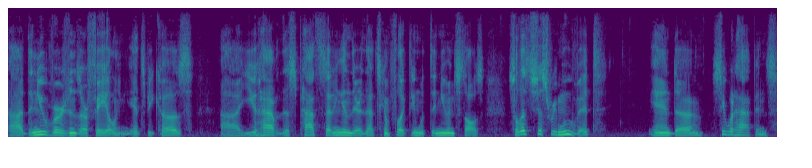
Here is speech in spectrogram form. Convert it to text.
uh, the new versions are failing. It's because uh, you have this path setting in there that's conflicting with the new installs. So let's just remove it and uh, see what happens.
